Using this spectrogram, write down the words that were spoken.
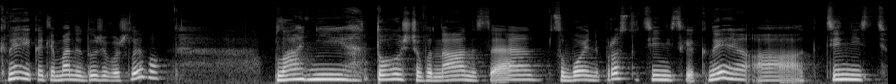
книги, яка для мене дуже важлива. В плані того, що вона несе з собою не просто цінність як книги, а цінність,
